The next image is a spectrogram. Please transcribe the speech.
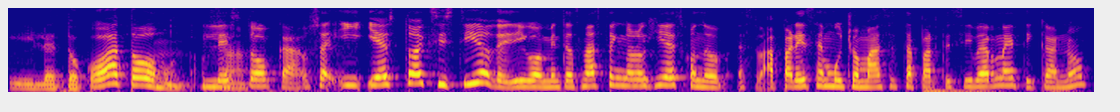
y, le tocó a todo mundo. Les toca, o sea, y, y, esto ha existido, te digo, mientras más tecnología es cuando aparece mucho más esta parte cibernética, ¿no?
